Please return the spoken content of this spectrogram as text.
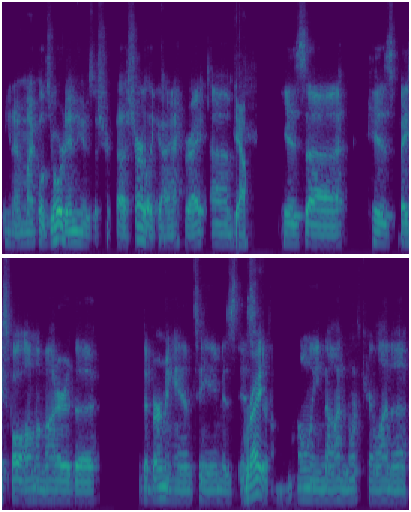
you know Michael Jordan, who's a, a Charlotte guy, right? Um, yeah. His uh, his baseball alma mater, the the Birmingham team, is is right. only non North Carolina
